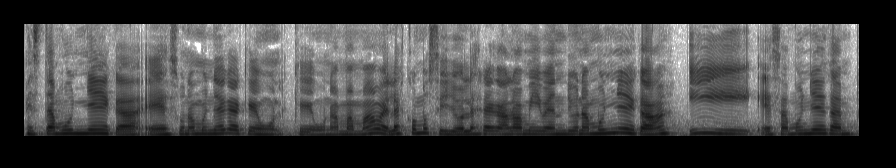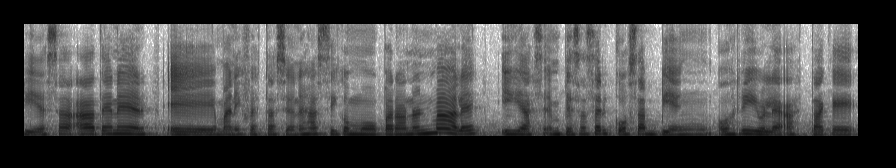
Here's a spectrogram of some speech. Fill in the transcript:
esta muñeca es una muñeca que, que una mamá, ¿verdad? Es como si yo les regalo a mí vendí una muñeca y esa muñeca empieza a tener eh, manifestaciones así como paranormales y empieza a hacer cosas bien horribles hasta que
